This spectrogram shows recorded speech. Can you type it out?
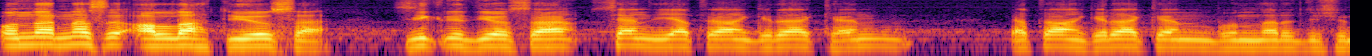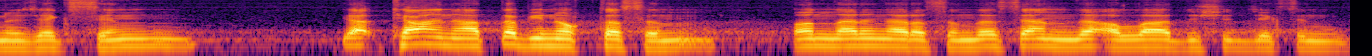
Onlar nasıl Allah diyorsa, zikrediyorsa sen yatağa girerken, yatağa girerken bunları düşüneceksin. Ya, kainatta bir noktasın. Onların arasında sen de Allah'ı düşüneceksin,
